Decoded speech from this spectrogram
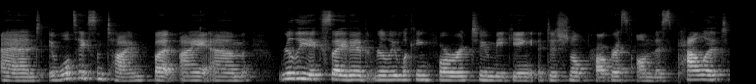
and it will take some time, but I am really excited, really looking forward to making additional progress on this palette.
